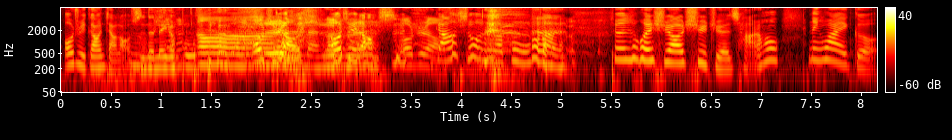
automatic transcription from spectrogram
Audrey 刚刚讲老师的那个部分，Audrey 老师，Audrey 老师刚刚说的那个部分，就是会需要去觉察。然后另外一个。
